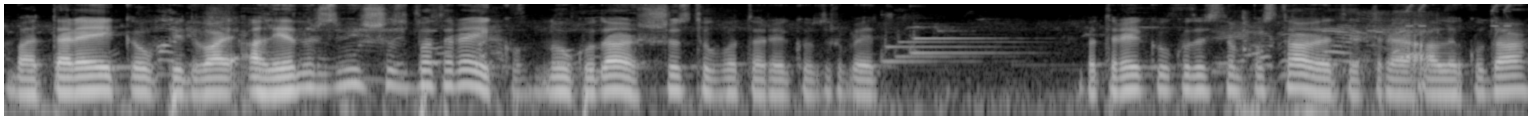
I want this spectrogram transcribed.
Батарейка у підвалі. Але я не розумію, що з батарейкою. Ну, куди? Що з ту батарейку зробити? Батарейку кудись там поставити треба, але куди?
